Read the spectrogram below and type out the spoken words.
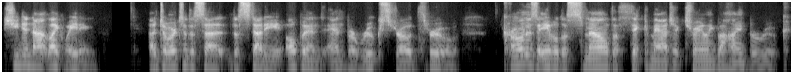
She did not like waiting. A door to the, su- the study opened and Baruk strode through. Crone is able to smell the thick magic trailing behind Baruk.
